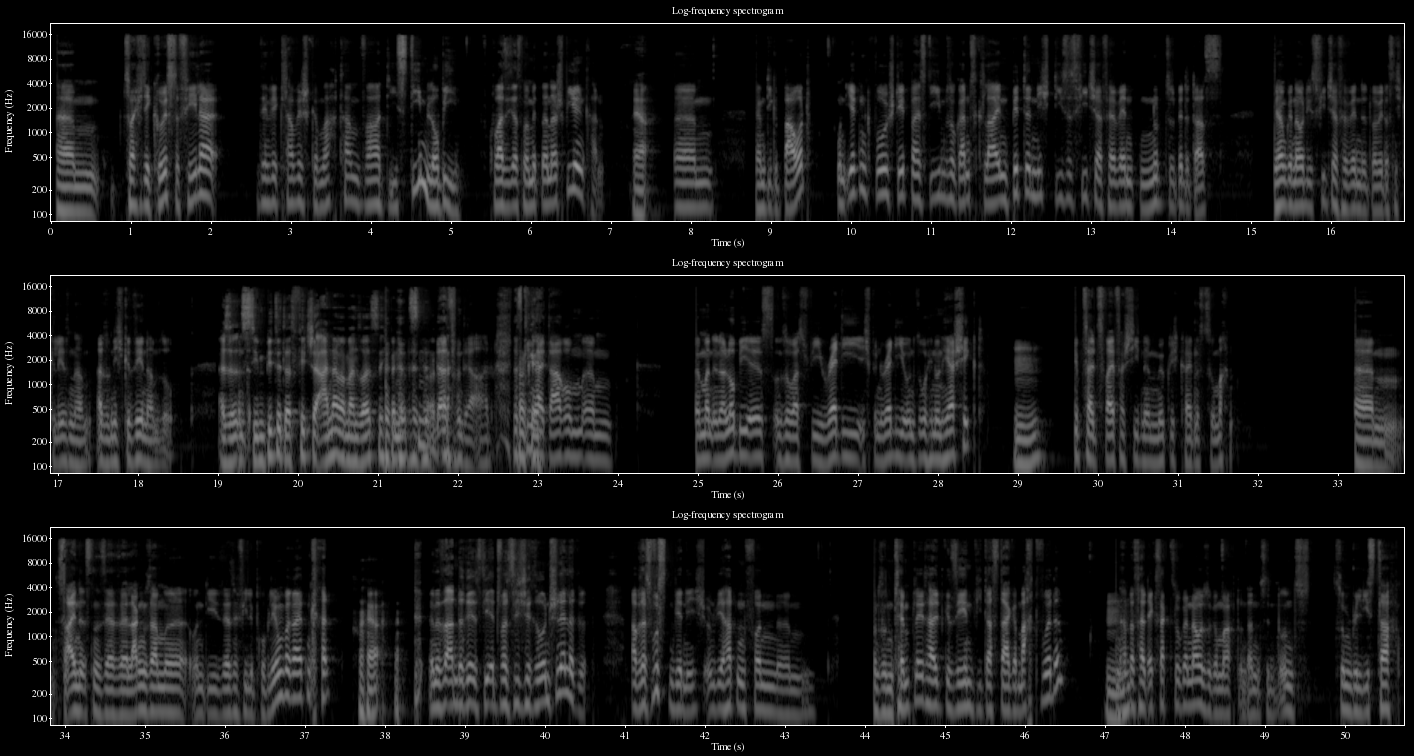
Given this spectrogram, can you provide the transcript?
Ähm, zum Beispiel der größte Fehler, den wir, glaube ich, gemacht haben, war die Steam-Lobby. Quasi, dass man miteinander spielen kann. Ja. Ähm, wir haben die gebaut und irgendwo steht bei Steam so ganz klein, bitte nicht dieses Feature verwenden, nutze bitte das. Wir haben genau dieses Feature verwendet, weil wir das nicht gelesen haben, also nicht gesehen haben so. Also und, Steam bietet das Feature an, aber man soll es nicht benutzen, oder? das von der Art. Das okay. ging halt darum, ähm, wenn man in der Lobby ist und sowas wie ready, ich bin ready und so hin und her schickt, mhm. Gibt es halt zwei verschiedene Möglichkeiten, es zu machen. Ähm, das eine ist eine sehr, sehr langsame und die sehr, sehr viele Probleme bereiten kann. Ja. Und das andere ist die etwas sichere und schnellere. Aber das wussten wir nicht. Und wir hatten von, ähm, von so einem Template halt gesehen, wie das da gemacht wurde. Mhm. Und haben das halt exakt so genauso gemacht. Und dann sind uns zum Release-Tag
